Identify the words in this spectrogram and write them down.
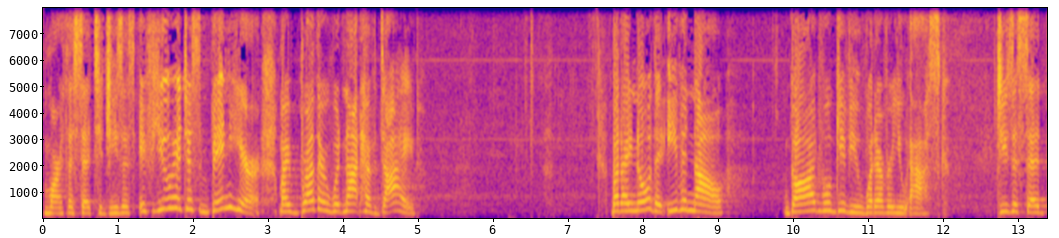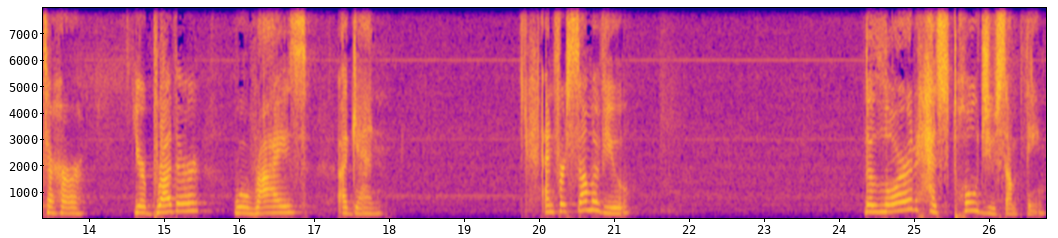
Martha said to Jesus, if you had just been here, my brother would not have died. But I know that even now God will give you whatever you ask. Jesus said to her, Your brother will rise again. And for some of you, the Lord has told you something,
